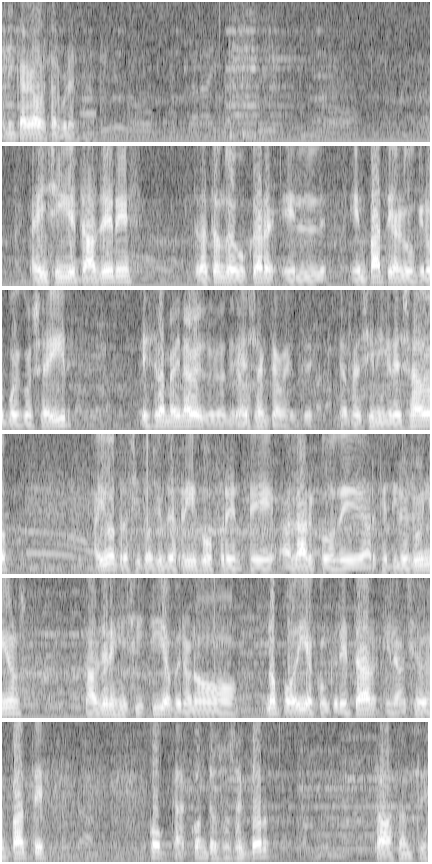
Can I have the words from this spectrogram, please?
el encargado de estar presente. Ahí sigue Talleres, tratando de buscar el empate, algo que no puede conseguir. Es la Medina Bello que ha tirado. Exactamente, el recién ingresado. Hay otra situación de riesgo frente al arco de Argentinos Juniors. Talleres insistía, pero no, no podía concretar el ansiado empate. Coca contra su sector, está bastante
